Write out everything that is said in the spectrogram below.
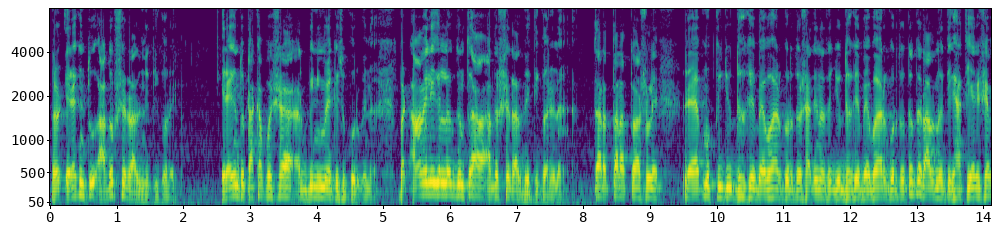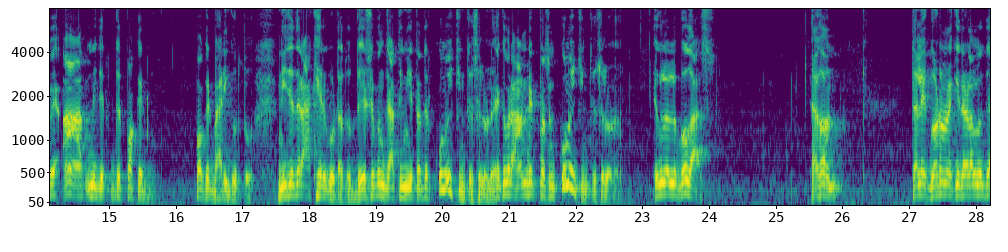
কারণ এরা কিন্তু আদর্শের রাজনীতি করে। এরা কিন্তু টাকা পয়সা আর বিনিময়ে কিছু করবে না। বাট আওয়ামী লীগের লোকজন তো আ- আদর্শের রাজনীতি করে না। তারা তারা তো আসলে মুক্তিযুদ্ধকে ব্যবহার করতো, স্বাধীনতা যুদ্ধকে ব্যবহার করতো তাদের রাজনৈতিক হাতিয়ার হিসাবে আর নিজেদের পকেট পকেট ভারী করতো। নিজেদের আখের গোটাতো। দেশ এবং জাতি নিয়ে তাদের কোনোই চিন্তা ছিল না। একেবারে হান্ড্রেড পার্সেন্ট কোনোই চিন্তা ছিল না। এগুলো হলো বোগাস। এখন তাহলে ঘটনা কি দাঁড়াল যে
